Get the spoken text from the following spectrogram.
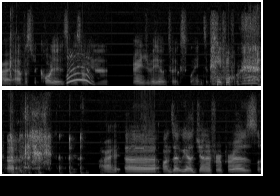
Alright, I have just recorded, so this will a strange video to explain to people. Um, uh, Alright, uh, on that we have Jennifer Perez. Uh,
